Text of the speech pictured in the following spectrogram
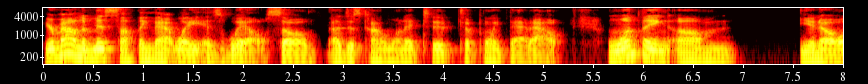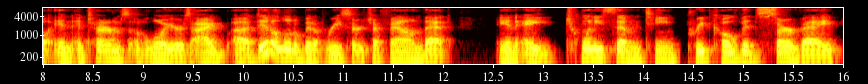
you're bound to miss something that way as well. So I just kind of wanted to to point that out. One thing, um, you know, in in terms of lawyers, I uh, did a little bit of research. I found that in a 2017 pre-COVID survey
